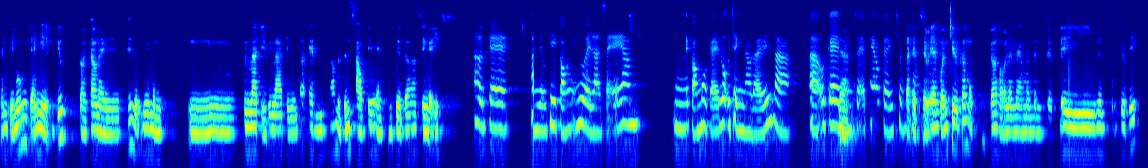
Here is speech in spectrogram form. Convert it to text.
em chỉ muốn trải nghiệm trước rồi sau này ví dụ như mình um, tương lai chuyện tương lai thì em đó mình tính sau chứ em cũng chưa có suy nghĩ. Ok. Nhiều khi có những người là sẽ um, có một cái lộ trình nào đấy là À ok, yeah. Dạ. mình sẽ theo cái trường Tại thực sự em vẫn chưa có một cơ hội lần nào mình mình được đi nên cũng chưa biết.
